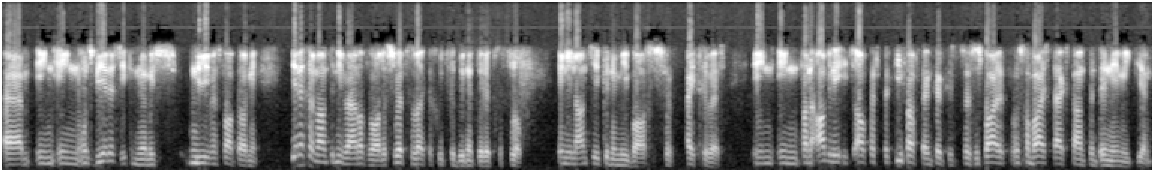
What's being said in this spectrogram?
Ehm um, en en ons weer is ekonomies nie lewensvatbaar nie. Enige land in die wêreld waar dit soortgelyke goed gedoen het, het dit geflop en die land se ekonomie basis uitgewis. En en van 'n agri iets op perspektief af dink ek soos baie ons gaan baie sterk standpunt inneem hierteen.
